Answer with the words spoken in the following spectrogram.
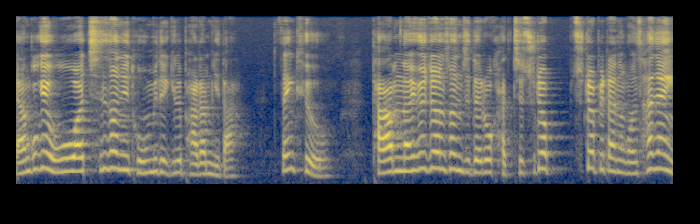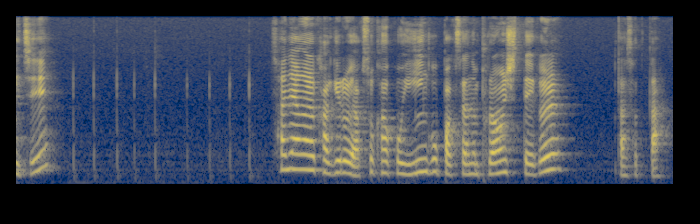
양국의 우호와 친선이 도움이 되길 바랍니다. 땡큐. 다음날 휴전 선지대로 같이 수렵, 수렵이라는 건 사냥이지? 사냥을 가기로 약속하고 이인국 박사는 브라운 시댁을 나섰다.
